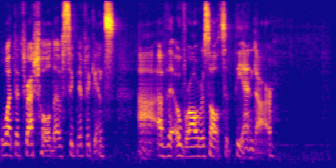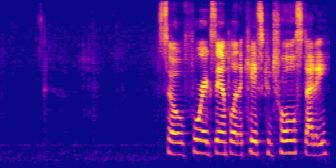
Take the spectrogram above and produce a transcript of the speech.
what the threshold of significance uh, of the overall results at the end are. So for example, in a case control study,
